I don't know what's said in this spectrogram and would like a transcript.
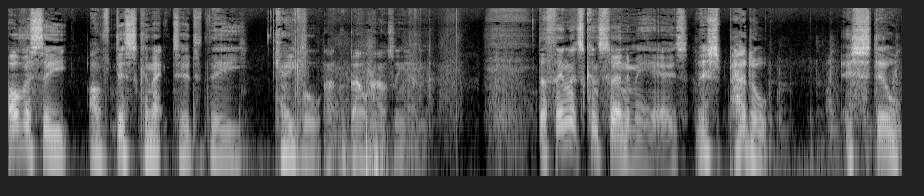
Obviously, I've disconnected the cable at the bell housing end. The thing that's concerning me here is this pedal is still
